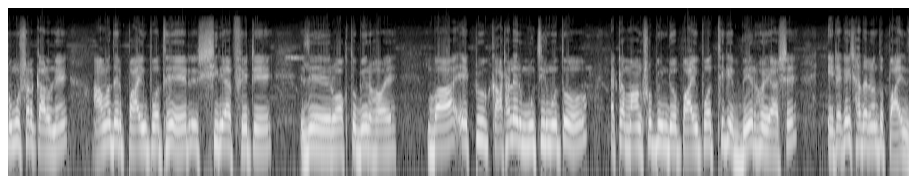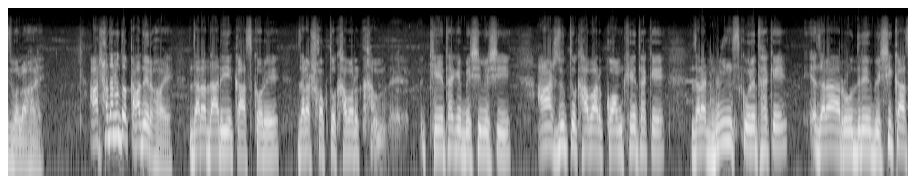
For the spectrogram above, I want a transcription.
সমস্যার কারণে আমাদের পায়ুপথের শিরা ফেটে যে রক্ত বের হয় বা একটু কাঁঠালের মুচির মতো একটা মাংসপিণ্ড পায়ুপথ থেকে বের হয়ে আসে, এটাকেই সাধারণত পাইলস বলা হয়। আর সাধারণত কাদের হয়? যারা দাঁড়িয়ে কাজ করে, যারা শক্ত খাবার খেয়ে থাকে বেশি বেশি, আঁশযুক্ত খাবার কম খেয়ে থাকে, যারা ড্রিঙ্কস করে থাকে যারা রোদ্রে বেশি কাজ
